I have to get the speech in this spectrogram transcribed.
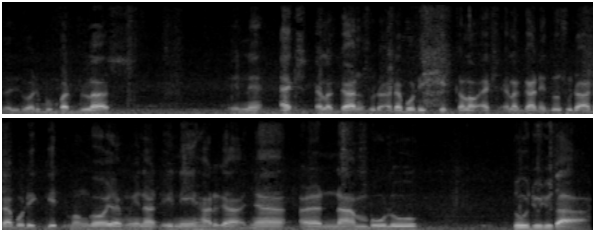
dari 2014 ini X elegan sudah ada body kit. Kalau X elegan itu sudah ada body kit monggo yang minat ini harganya 67 juta.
